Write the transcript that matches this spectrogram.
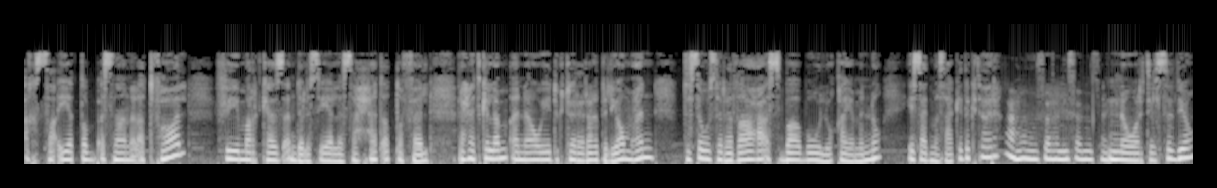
أخصائية طب أسنان الأطفال في مركز أندلسية لصحة الطفل. رح نتكلم أنا ودكتورة رغد اليوم عن تسوس الرضاعة أسبابه والوقاية منه. يسعد مساكي دكتورة. أهلا وسهلا يسعد مساكي. نورتي الاستديو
